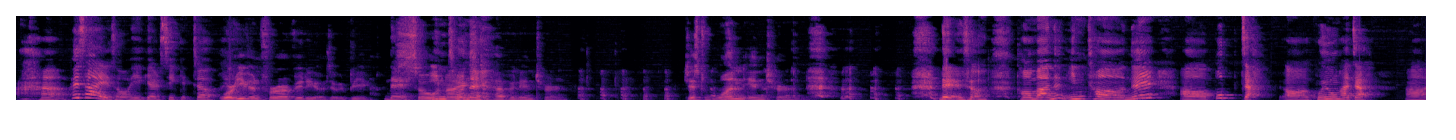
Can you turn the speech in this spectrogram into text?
아하, 회사에서 얘기할 수 있겠죠. or even for our videos, it would be 네, so 인턴을. nice to have an intern. Just one intern. 네, 그래서 더 많은 인턴을 어, 뽑자, 어, 고용하자. 어,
